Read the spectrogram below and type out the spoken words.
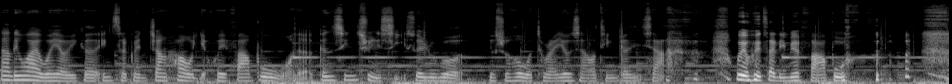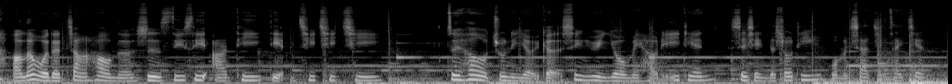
那另外，我有一个 Instagram 账号，也会发布我的更新讯息，所以如果有时候我突然又想要停更一下，我也会在里面发布。好，那我的账号呢是 CCRT 点七七七。最后，祝你有一个幸运又美好的一天。谢谢你的收听，我们下期再见。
